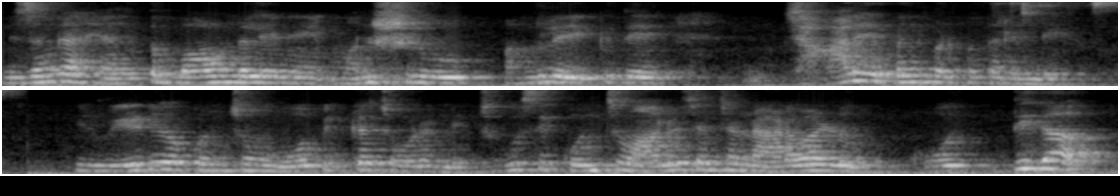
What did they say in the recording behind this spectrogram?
నిజంగా హెల్త్ బాగుండలేని మనుషులు అందులో ఎక్కితే చాలా ఇబ్బంది పడిపోతారండి. ఈ వీడియో కొంచెం ఓపిక్గా చూడండి. చూసి కొంచెం ఆలోచించండి ఆడవాళ్ళు. కొద్దిగా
